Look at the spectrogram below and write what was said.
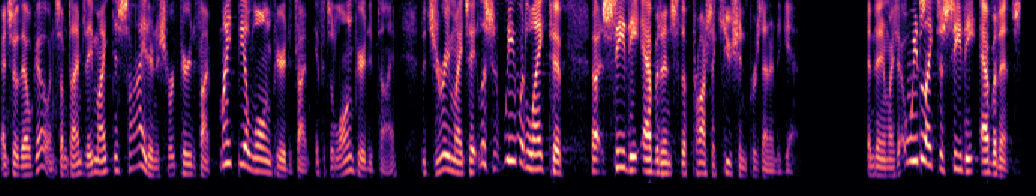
And so they'll go. And sometimes they might decide in a short period of time. Might be a long period of time. If it's a long period of time, the jury might say, listen, we would like to uh, see the evidence the prosecution presented again. And then he might say, oh, we'd like to see the evidence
